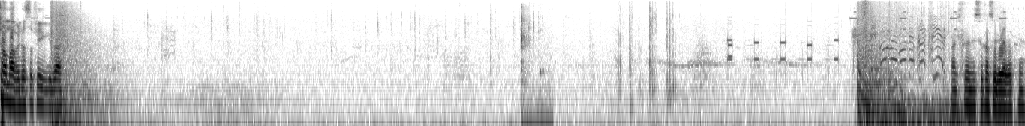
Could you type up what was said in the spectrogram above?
Schau mal, wenn du so viel gesagt. Ah, Ich fühle nicht so krass wie der, okay.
